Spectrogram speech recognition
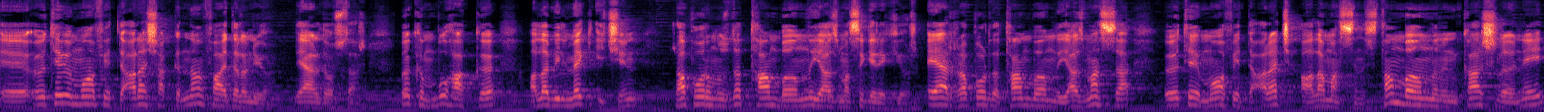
e, ÖTV muafiyetli araç hakkından faydalanıyor değerli dostlar. Bakın bu hakkı alabilmek için raporumuzda tam bağımlı yazması gerekiyor. Eğer raporda tam bağımlı yazmazsa ÖTV muafiyette araç alamazsınız. Tam bağımlının karşılığı ne?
